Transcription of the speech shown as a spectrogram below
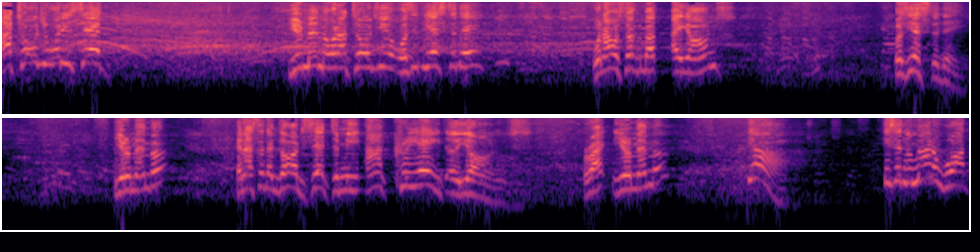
I told you what he said. You remember what I told you? Was it yesterday? When I was talking about aeons? It was yesterday. You remember? And I said that God said to me, I create aeons. Right? You remember? Yeah. He said, no matter what,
